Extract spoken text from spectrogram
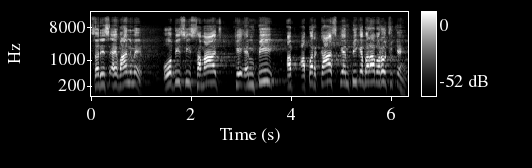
सर, इस ऐवान में ओबीसी समाज के एमपी अब अपर कास्ट के एमपी के बराबर हो चुके हैं।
